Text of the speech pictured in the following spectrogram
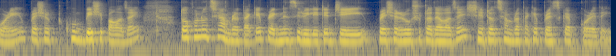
করে প্রেশার খুব বেশি পাওয়া যায়, তখন হচ্ছে আমরা তাকে প্রেগনেন্সি রিলেটেড যেই প্রেশারের ওষুধটা দেওয়া যায়, সেটা হচ্ছে আমরা তাকে প্রেসক্রাইব করে দিই।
